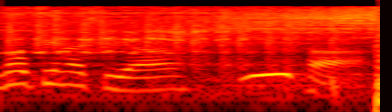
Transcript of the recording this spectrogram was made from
No Pinasia. Yeehaw.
